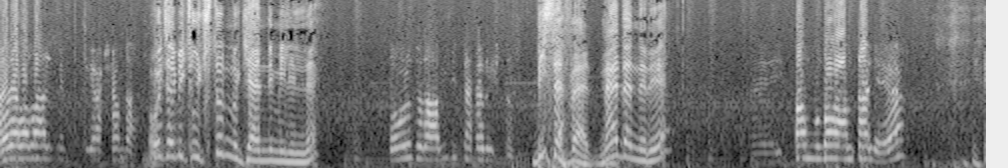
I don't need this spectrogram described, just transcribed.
Merhabalar. İyi akşamlar. Hocam hiç uçtun mu kendi milinle? Doğrudur abi bir sefer uçtum. Bir sefer. Nereden nereye? Ee, İstanbul'dan Antalya'ya.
